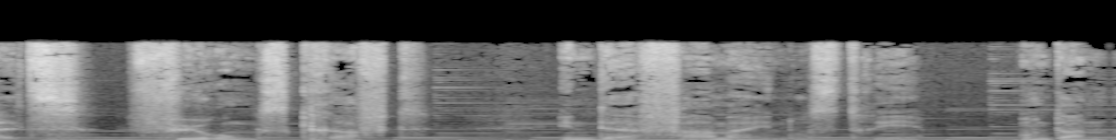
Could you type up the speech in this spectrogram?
als Führungskraft in der Pharmaindustrie und dann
